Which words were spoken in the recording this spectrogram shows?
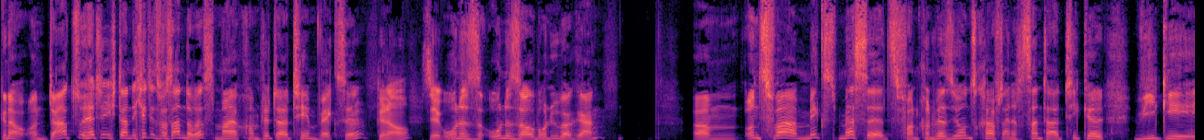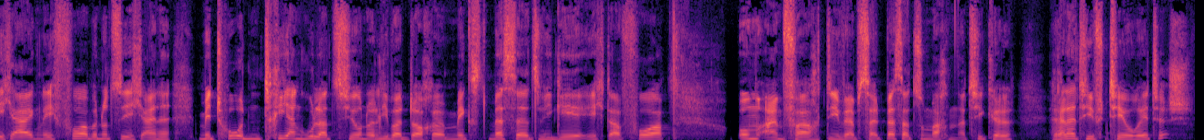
Genau, und dazu hätte ich dann, ich hätte jetzt was anderes, mal kompletter Themenwechsel, Genau, sehr gut. ohne, ohne sauberen Übergang. Ähm, und zwar Mixed Methods von Konversionskraft, ein interessanter Artikel. Wie gehe ich eigentlich vor? Benutze ich eine Methodentriangulation oder lieber doch äh, Mixed Methods? Wie gehe ich da vor? Um einfach die Website besser zu machen. Artikel relativ theoretisch.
